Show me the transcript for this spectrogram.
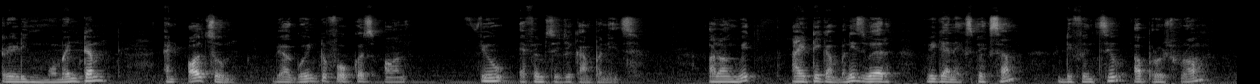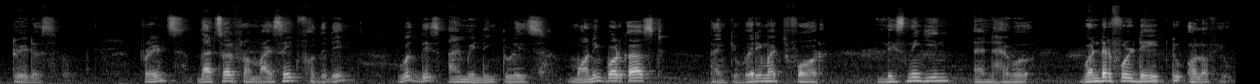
trading momentum and also we are going to focus on few FMCG companies along with IT companies where we can expect some defensive approach from traders. Friends, that's all from my side for the day. With this, I'm ending today's morning podcast. Thank you very much for listening in and have a wonderful day to all of you.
